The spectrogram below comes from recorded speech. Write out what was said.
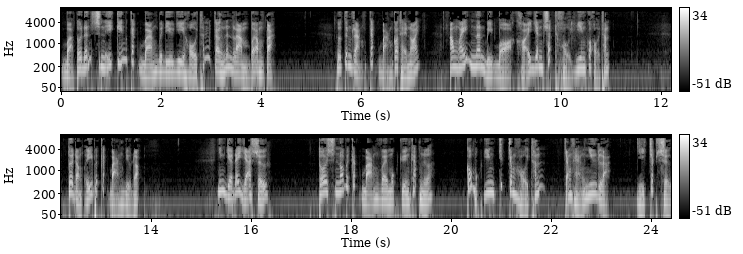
và tôi đến xin ý kiến với các bạn về điều gì hội thánh cần nên làm với ông ta. Tôi tin rằng các bạn có thể nói, ông ấy nên bị bỏ khỏi danh sách hội viên của hội thánh. Tôi đồng ý với các bạn điều đó. Nhưng giờ đây giả sử, tôi xin nói với các bạn về một chuyện khác nữa. Có một viên chức trong hội thánh, chẳng hạn như là vị chấp sự,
